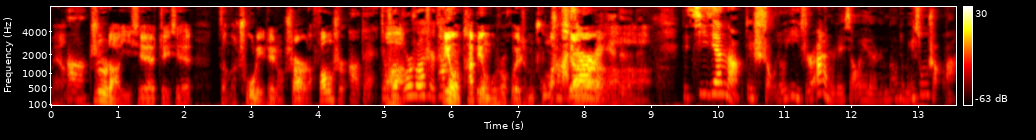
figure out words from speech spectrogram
么呀？啊。知道一些这些怎么处理这种事儿的方式，哦，对，就说啊不是说是他并他并不是会什么出马仙仙儿这些对对对啊这期间呢，这手就一直按着这小 A 的人中，就没松手啊。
